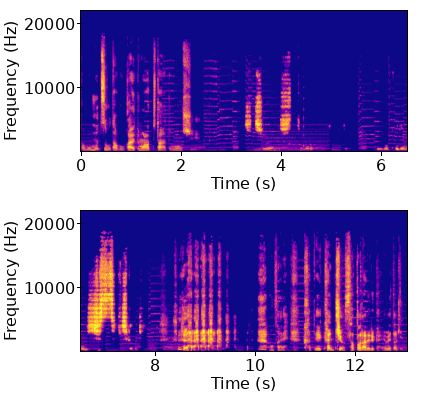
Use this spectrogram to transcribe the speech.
多分おむつも多分変えてもらってたんやと思うし。父親にしてもらったというと、俺は子供に叱責しかできない。お前、家庭環境悟られるからやめとけって。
